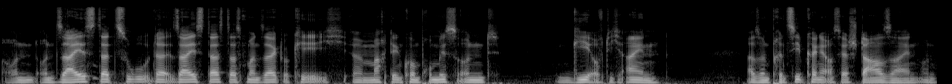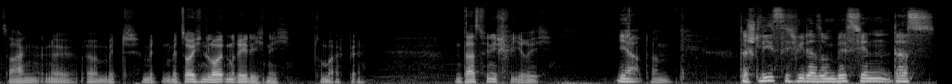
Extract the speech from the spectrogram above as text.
Und, und sei es dazu, da, sei es das, dass man sagt, okay, ich äh, mache den Kompromiss und gehe auf dich ein. Also ein Prinzip kann ja auch sehr starr sein und sagen, nö, äh, mit, mit, mit solchen Leuten rede ich nicht, zum Beispiel. Und das finde ich schwierig. Ja. Dann da schließt sich wieder so ein bisschen das,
